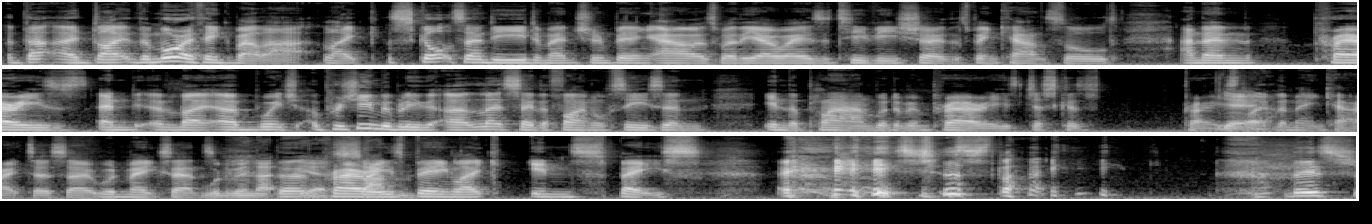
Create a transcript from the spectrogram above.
that I'd like. The more I think about that, like Scott's NDE dimension being ours, where the OA is a TV show that's been cancelled, and then Prairie's and uh, like uh, which presumably, uh, let's say the final season in the plan would have been Prairie's, just because Prairie's Yeah. like the main character, so it would make sense. Would have been that- yeah, Prairie's Saturn. being like in space. it's just like this.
